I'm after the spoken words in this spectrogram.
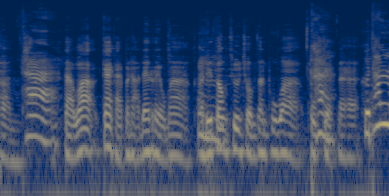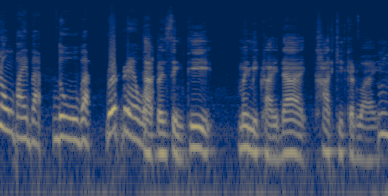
ธรรมค่ะแต่ว่าแก้ไขปัญหาได้เร็วมาก อันนี้อืมต้องชื่นชมท่านผู้ว่าภูเก็ตนะฮะ คือท่านลงไปแบบดูแบบรวดเร็วแต่อะเป็นสิ่งที่ไม่มีใครได้คาดคิดกันไว้อืม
